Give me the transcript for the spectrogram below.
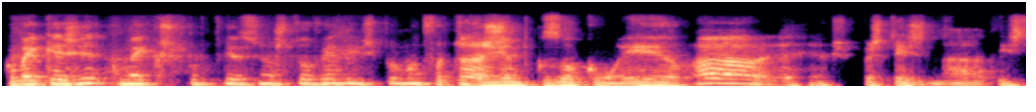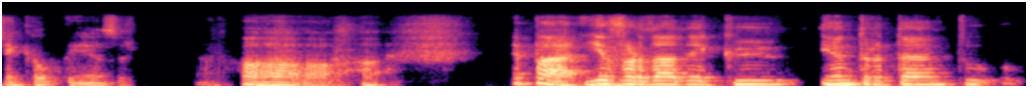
Como é, que gente, como é que os portugueses não estão a vender isto pelo mundo fora? Toda a gente gozou com ele, ah, os pastéis de nata, isto é que ele pensa. Oh. Epá, e a verdade é que, entretanto,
